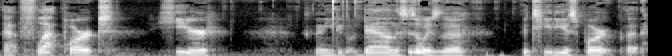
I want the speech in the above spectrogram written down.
that flat part here is going to need to go down. This is always the, the tedious part, but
